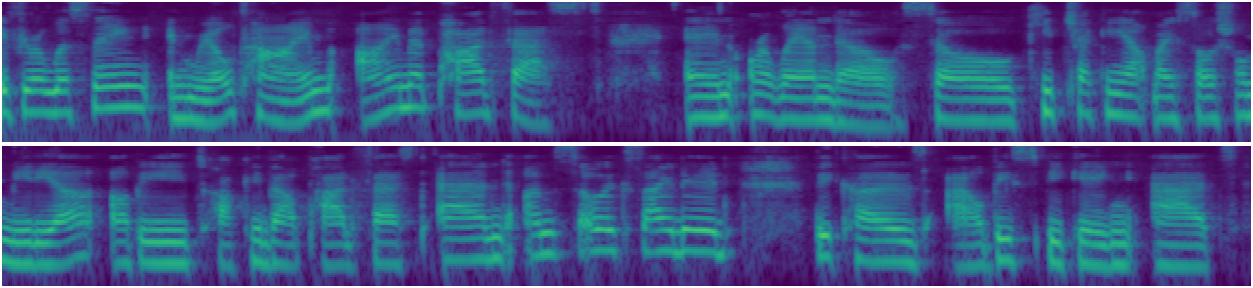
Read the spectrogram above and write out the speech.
If you're listening in real time, I'm at PodFest in Orlando. So keep checking out my social media. I'll be talking about PodFest and I'm so excited because I'll be speaking at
